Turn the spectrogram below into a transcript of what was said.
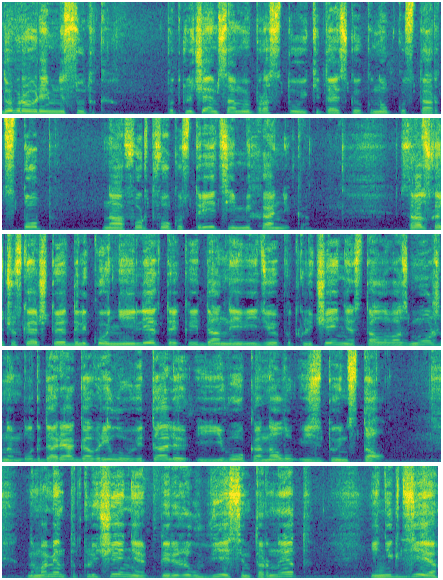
Доброго времени суток! Подключаем самую простую китайскую кнопку старт-стоп на Ford Focus 3 механика. Сразу хочу сказать, что я далеко не электрик, и данное видео подключение стало возможным благодаря Гаврилову Виталию и его каналу Easy to Install. На момент подключения перерыл весь интернет, и нигде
